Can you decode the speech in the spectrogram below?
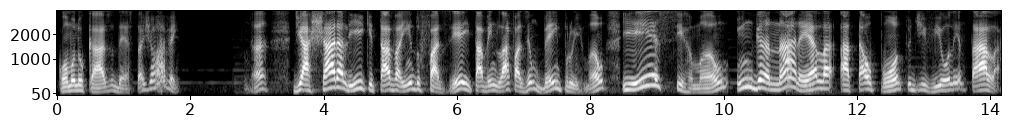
como no caso desta jovem. Né? De achar ali que estava indo fazer e estava indo lá fazer um bem para o irmão, e esse irmão enganar ela a tal ponto de violentá-la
